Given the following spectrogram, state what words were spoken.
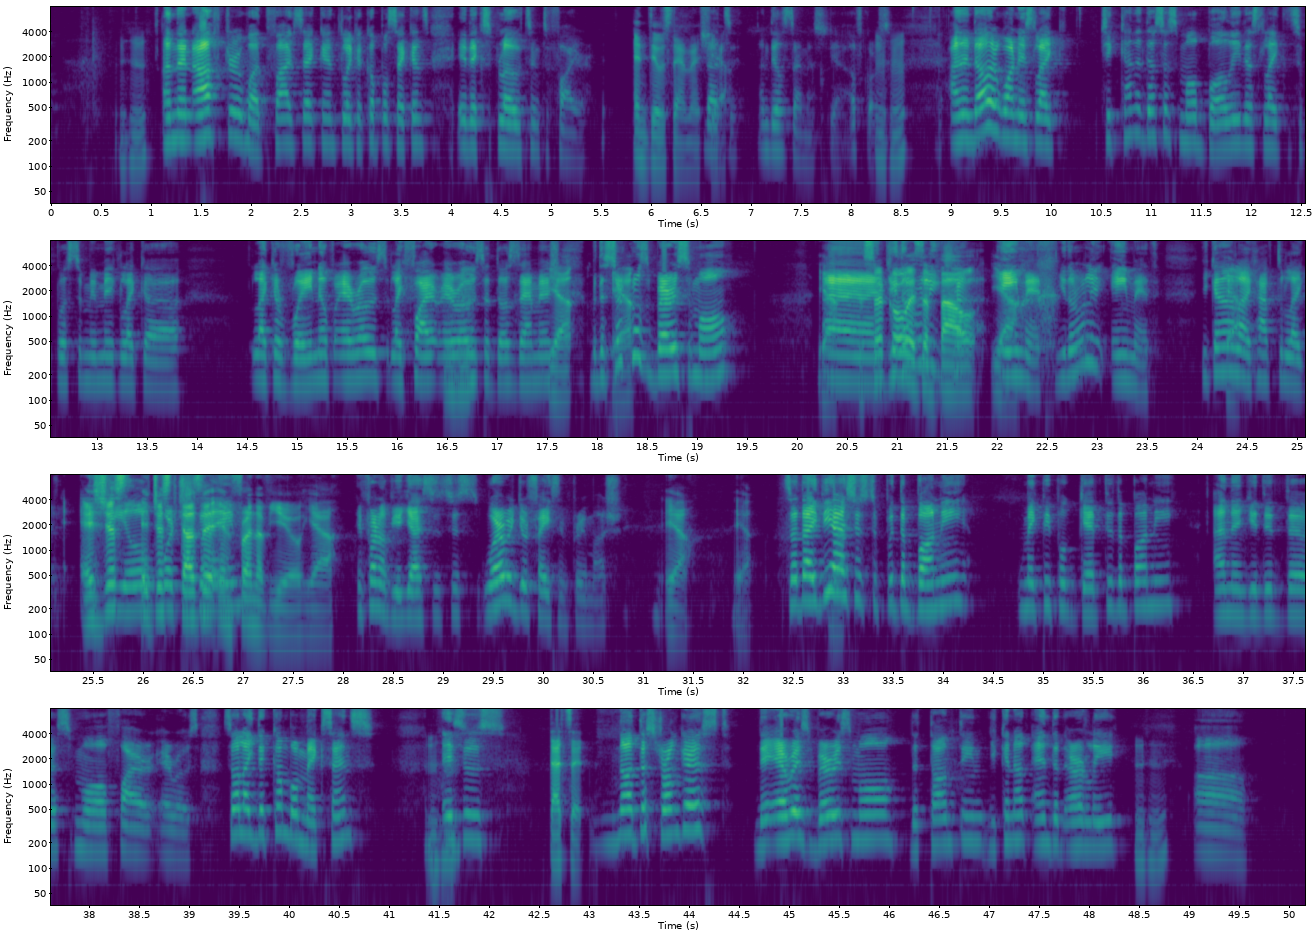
Mm-hmm. And then after what five seconds, like a couple seconds, it explodes into fire. and deals damage. That's yeah. it, and deals damage. Yeah, of course. Mhm. And then the other one is like she kind of does a small volley that's like supposed to mimic like a like a rain of arrows, like fire arrows that does damage. Mm-hmm. Yeah, But the yeah. circle's very small. Yeah, the circle is really about yeah. aim it. You don't really aim it. You kind of Yeah. like have to like It's just it just does it in front of you. Yeah, in front of you. Yes, it's just wherever you're facing, pretty much. yeah, yeah. So the idea Yeah. is just to put the bunny, make people get to the bunny, and then you do the small fire arrows. So like the combo makes sense. Mm-hmm. It's just That's it. not the strongest. The area is very small. The taunting you cannot end it early. hmm Uh,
